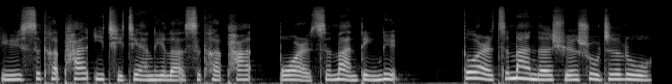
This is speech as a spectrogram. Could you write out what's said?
与斯科潘一起建立了斯科潘波尔兹曼定律。波尔兹曼的学术之路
